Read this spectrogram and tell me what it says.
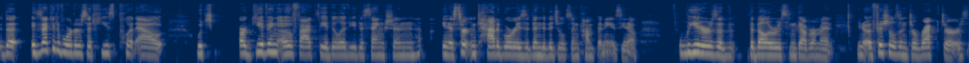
The executive orders that he's put out, which are giving OFAC the ability to sanction, you know, certain categories of individuals and companies, you know, leaders of the Belarusian government, you know, officials and directors,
